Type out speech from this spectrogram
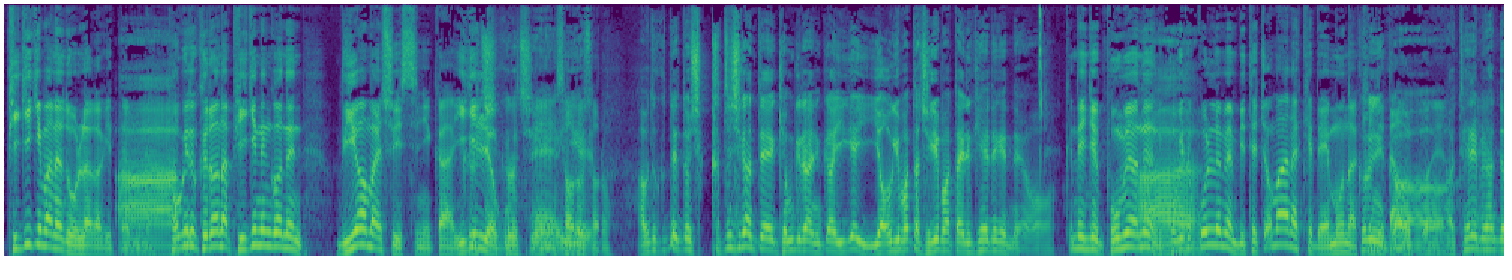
비기기만 해도 올라가기 때문에 아, 거기도 그- 그러나 비기는 거는 위험할 수 있으니까 이기려고 그렇지. 예, 그렇지. 서로 이게 서로. 아무튼 근데 또 시- 같은 시간대에 경기를 하니까 이게 여기 봤다 저기 봤다 이렇게 해야 되겠네요. 근데 이제 보면은 아. 거기서 골 넣으면 밑에 조그맣게 네모나게 그러니까 나올 거예요. 아, 텔레비전 한대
